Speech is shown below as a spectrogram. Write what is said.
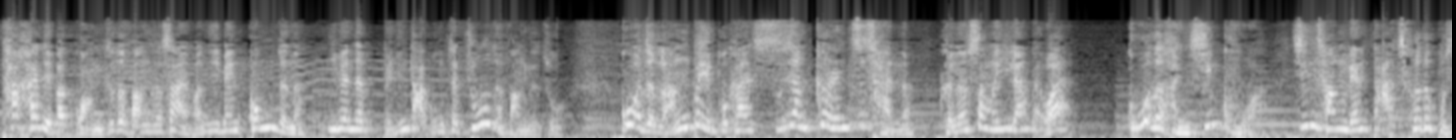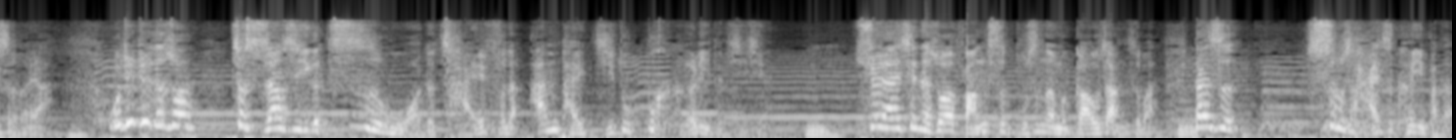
他还得把广州的房子和上海房子一边供着呢，一边在北京打工，在租着房子住，过着狼狈不堪。实际上，个人资产呢，可能上了一两百万，过得很辛苦啊，经常连打车都不舍得呀。我就觉得说，这实际上是一个自我的财富的安排极度不合理的体现。嗯，虽然现在说房市不是那么高涨，是吧？但是，是不是还是可以把它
